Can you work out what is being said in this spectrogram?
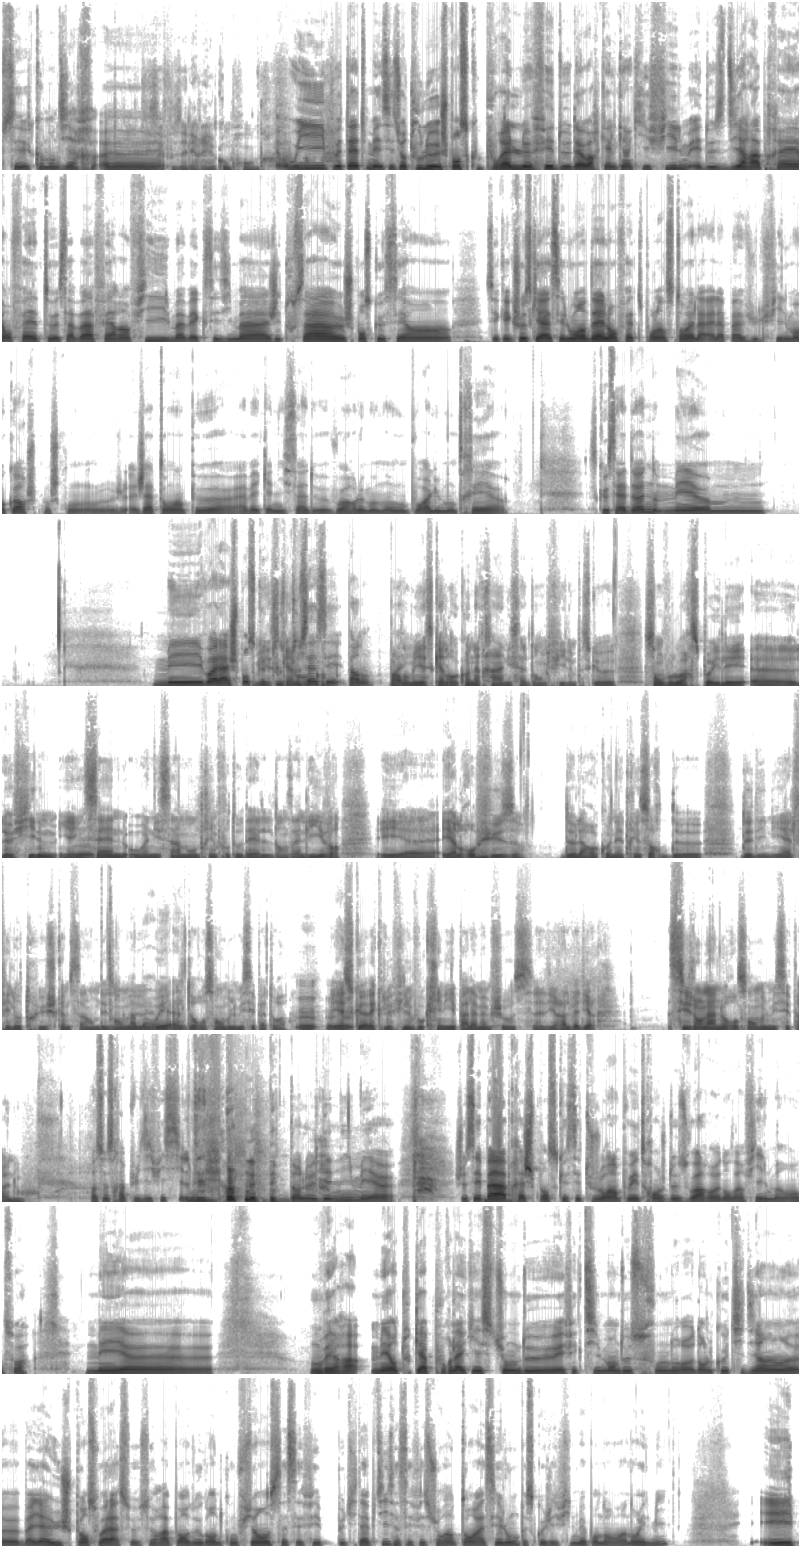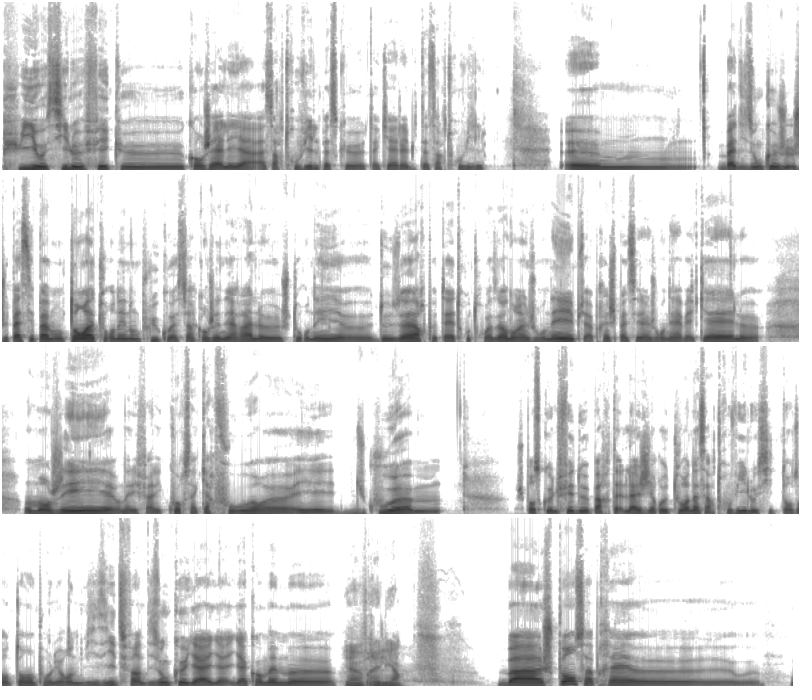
c'est comment dire euh, Vous allez rien comprendre. oui, peut-être, mais c'est surtout le. Je pense que pour elle, le fait de d'avoir quelqu'un qui filme et de se dire après, en fait, euh, ça va faire un film avec ses images et tout ça. euh, Je pense que c'est un, c'est quelque chose qui est assez loin d'elle en fait. Pour l'instant, elle a, elle a pas vu le film encore. Je pense qu'on, j'attends un peu avec Anissa de voir le moment où on pourra lui montrer ce que ça donne. Mais euh, mais voilà, je pense Mais que tout, ça, c'est. Pardon. Pardon, Ouais. mais est-ce qu'elle reconnaîtra Anissa dans le film? Parce que sans vouloir spoiler euh, le film, il y a une Mm. scène où Anissa montre une photo d'elle dans un livre et, euh, et elle refuse de la reconnaître, une sorte de, de déni. Elle fait l'autruche comme ça en disant Ah euh, bah Oui, oui, elle te ressemble, mais c'est pas toi. Mm, mm, Et est-ce qu'avec le film, vous craignez pas la même chose? C'est-à-dire, elle va dire Ces gens-là nous ressemblent, mais c'est pas nous. Enfin, ce sera plus difficile d'être dans le, déni, mais euh, je sais pas. Après, je pense que c'est toujours un peu étrange de se voir euh, dans un film hein, en soi. Mais euh, on verra. Mais en tout cas, pour la question de effectivement de se fondre dans le quotidien, euh, bah, il y a eu, je pense, voilà, ce, rapport de grande confiance. Ça s'est fait petit à petit. Ça s'est fait sur un temps assez long parce que j'ai filmé pendant un an et demi. Et puis aussi le fait que quand j'ai allé à, à Sartrouville, parce que Takia elle habite à Sartrouville, euh, bah disons que je, je passais pas mon temps à tourner non plus quoi. C'est-à-dire qu'en général euh, je tournais euh, deux heures peut-être ou trois heures dans la journée et puis après je passais la journée avec elle. on mangeait, on allait faire les courses à Carrefour et du coup je pense que le fait de partager, là j'y retourne à Sartrouville aussi de temps en temps pour lui rendre visite. Enfin disons qu'il y a, y a- y a quand même Il y a un vrai lien. bah, je pense après.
